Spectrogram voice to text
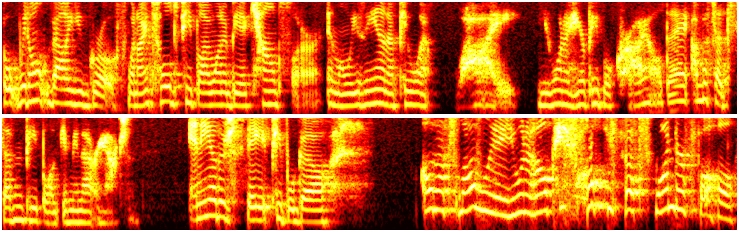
But we don't value growth. When I told people I want to be a counselor in Louisiana, people went, "Why? You want to hear people cry all day?" I must have had seven people give me that reaction. Any other state, people go, "Oh, that's lovely. You want to help people? that's wonderful."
